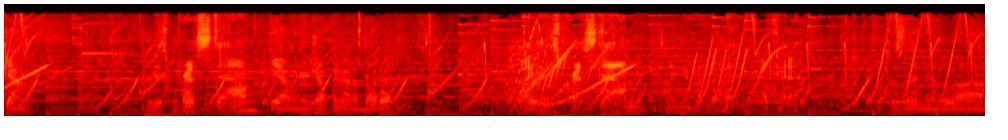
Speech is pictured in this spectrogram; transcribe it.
Down. You just press down. Yeah, when you're jumping on a bubble, Oh, just press down. when you're. Okay. because then it'll, uh...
